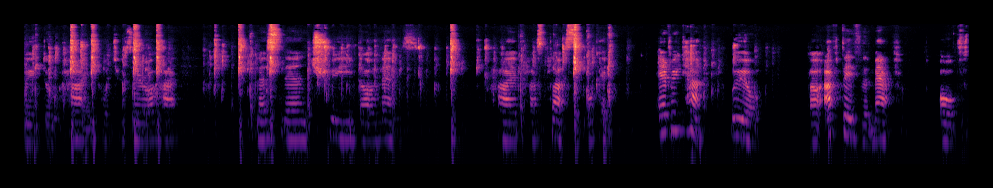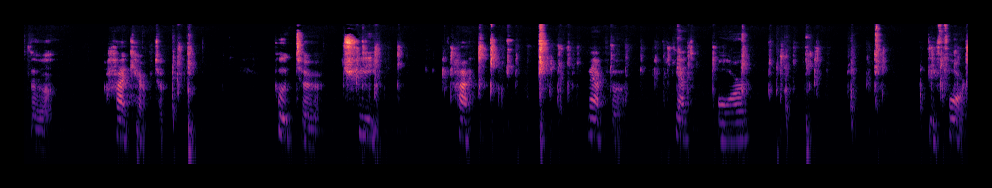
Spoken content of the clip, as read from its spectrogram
we do high equal to zero, high less than tree dot length, high plus plus. Okay. Every time we will uh, update the map of the high character. Put uh, tree high map get or default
